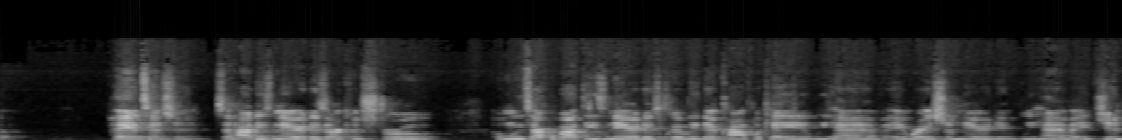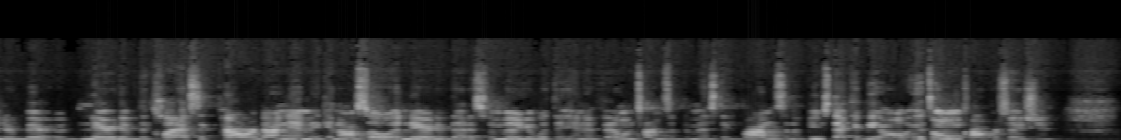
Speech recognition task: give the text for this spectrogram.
pay attention to how these narratives are construed. When we talk about these narratives, clearly they're complicated. We have a racial narrative, we have a gender narrative, the classic power dynamic, and also a narrative that is familiar with the NFL in terms of domestic violence and abuse. That could be its own conversation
